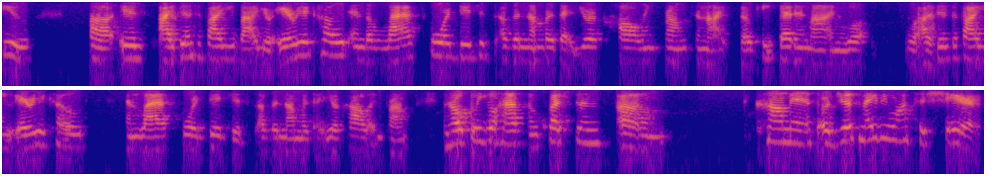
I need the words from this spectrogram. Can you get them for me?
queue uh, is identify you by your area code and the last four digits of the number that you're calling from tonight. So keep that in mind. We'll will identify you area code and last four digits of the number that you're calling from. And hopefully you'll have some questions, um, comments, or just maybe want to share.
